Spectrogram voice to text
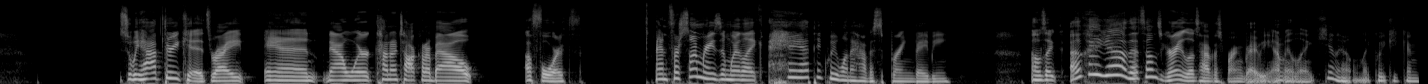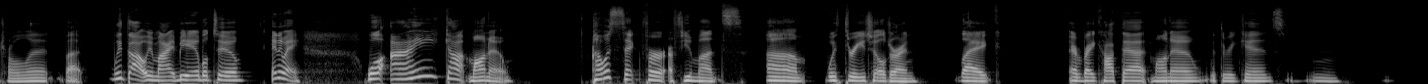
so we have three kids, right? And now we're kind of talking about a fourth. And for some reason, we're like, hey, I think we want to have a spring baby. I was like, okay, yeah, that sounds great. Let's have a spring baby. I mean, like, you know, like we could control it, but we thought we might be able to. Anyway, well, I got mono. I was sick for a few months um, with three children. Like, everybody caught that mono with three kids. Mm,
